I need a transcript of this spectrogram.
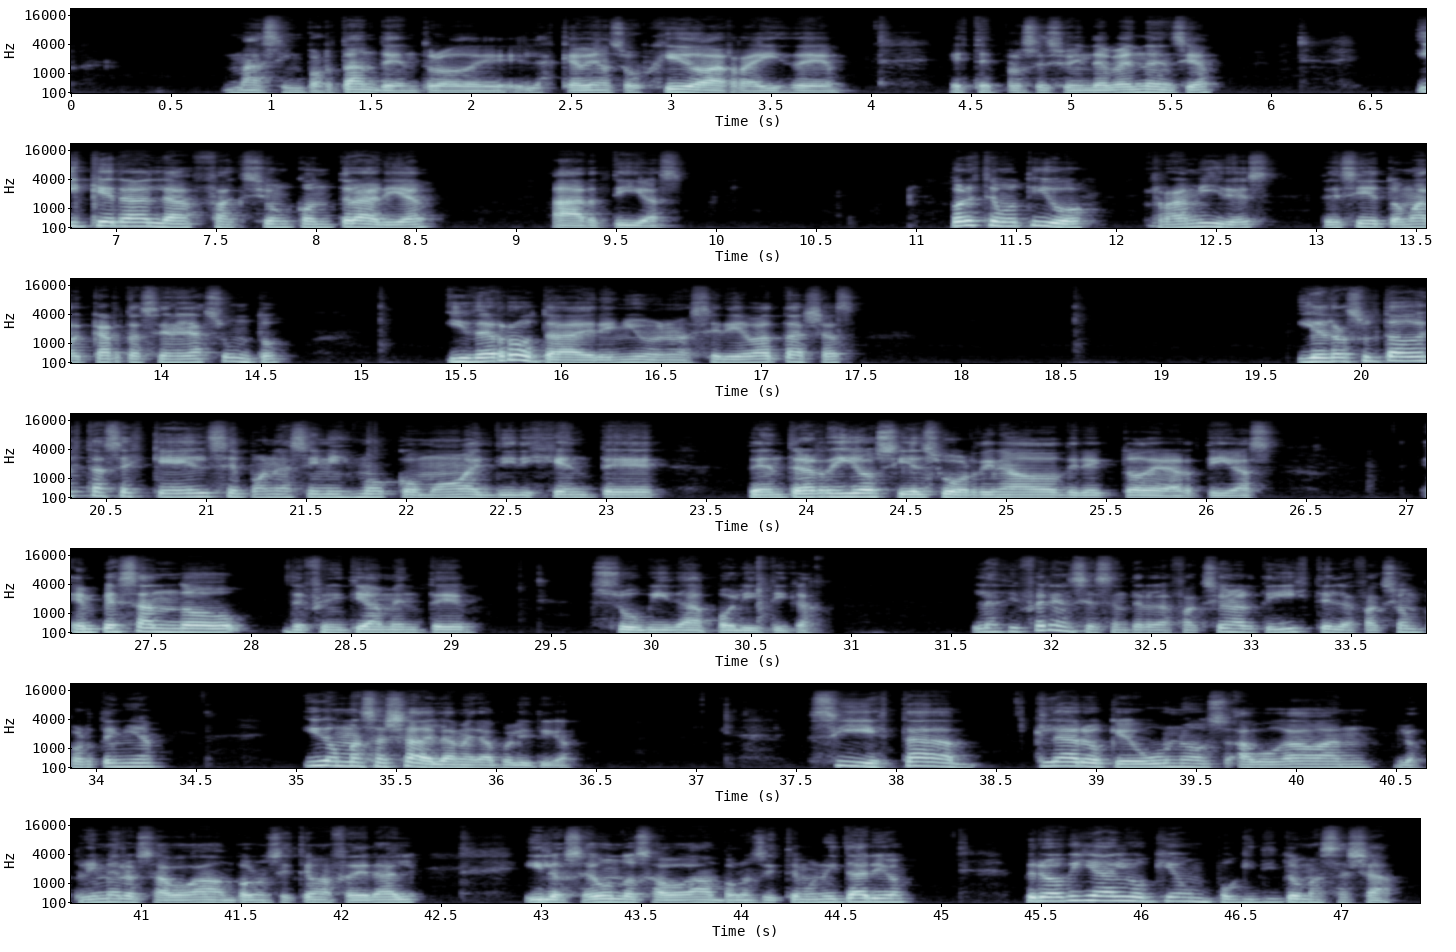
más importante dentro de las que habían surgido a raíz de este proceso de independencia, y que era la facción contraria a Artigas. Por este motivo, Ramírez decide tomar cartas en el asunto y derrota a Ereñú en una serie de batallas y el resultado de estas es que él se pone a sí mismo como el dirigente de Entre Ríos y el subordinado directo de Artigas, empezando definitivamente su vida política. Las diferencias entre la facción artiguista y la facción porteña iban más allá de la mera política. Sí, está claro que unos abogaban, los primeros abogaban por un sistema federal y los segundos abogaban por un sistema unitario, pero había algo que iba un poquitito más allá.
